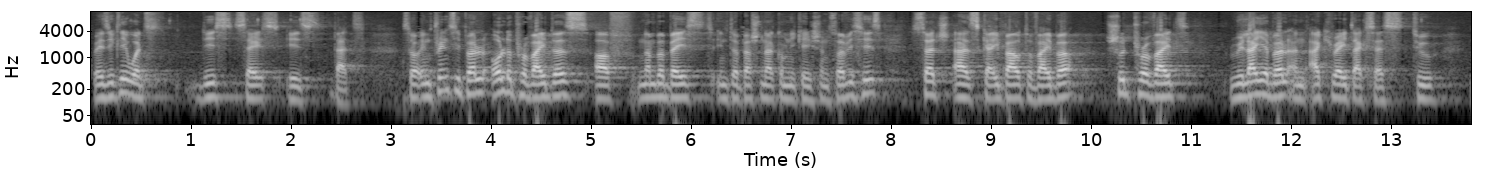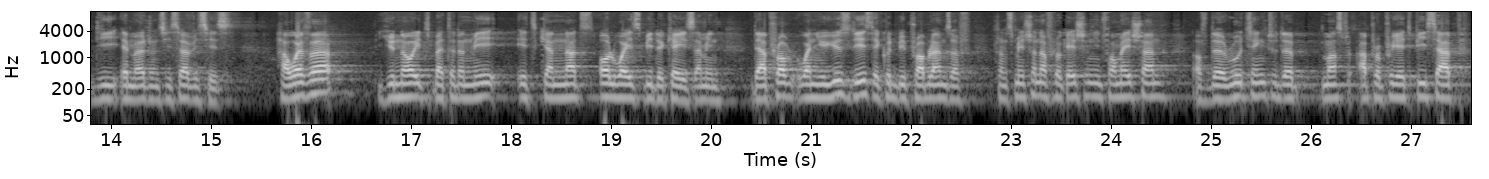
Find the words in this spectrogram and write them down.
basically what this says is that So in principle, all the providers of number-based interpersonal communication services, such as Skype or Viber, should provide reliable and accurate access to the emergency services. However, you know it better than me, it cannot always be the case. I mean, when you use this, there could be problems of transmission of location information, of the routing to the most appropriate PSAP,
